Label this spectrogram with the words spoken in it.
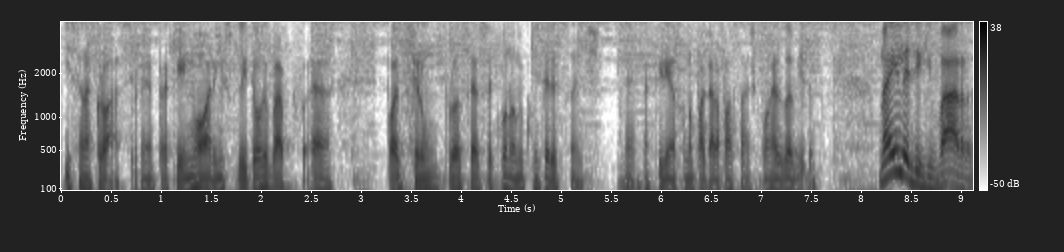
Isso é na Croácia, né? Para quem mora em Split ou Rivar, é, pode ser um processo econômico interessante, né? A criança não pagar a passagem o resto da vida. Na ilha de Rivar,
